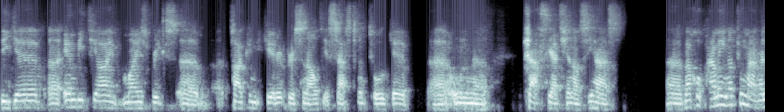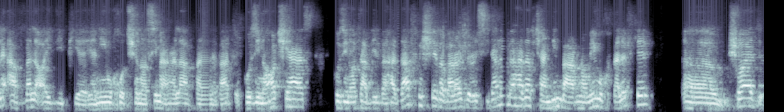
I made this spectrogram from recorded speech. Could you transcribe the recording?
دیگه MBTI Myers-Briggs Type Indicator Personality Assessment Tool که اون شخصیت شناسی هست. و خب همه اینا تو مرحله اول IDP یعنی اون خودشناسی مرحله اول. بعد گزینه ها چی هست؟ گزینه ها تبدیل به هدف میشه و برای رسیدن به هدف چندین برنامه مختلف که شاید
